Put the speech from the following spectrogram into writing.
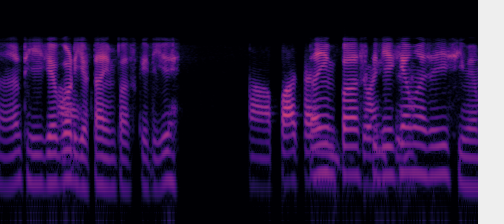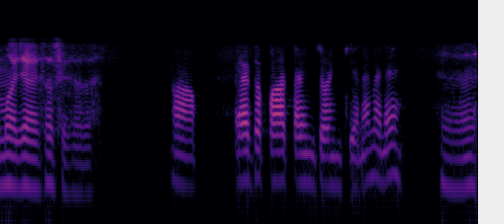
हाँ ठीक है हाँ। बढ़िया टाइम पास के लिए। हाँ पार्ट टाइम टाइम पास के लिए क्या मज़ा है? इसी में मज़ा है सबसे ज़्यादा। हाँ as a part time join किया ना मैंने। हाँ।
